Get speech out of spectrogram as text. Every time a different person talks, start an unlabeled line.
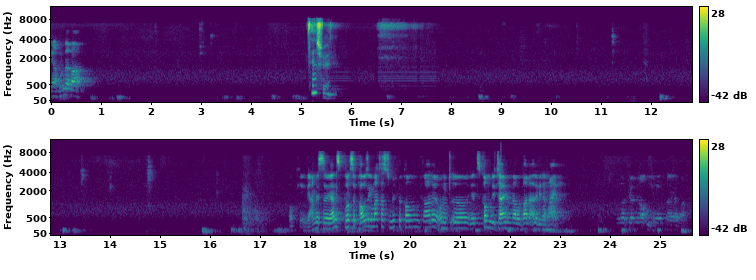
Ja, wunderbar.
Sehr schön.
Okay, wir haben jetzt eine ganz kurze Pause gemacht, hast du mitbekommen gerade, und äh, jetzt kommen die Teilnehmer aber gerade alle wieder rein. Und dann können wir auch direkt weitermachen.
